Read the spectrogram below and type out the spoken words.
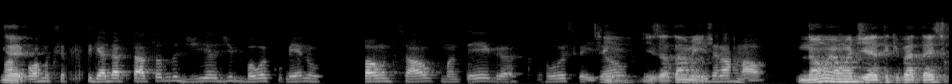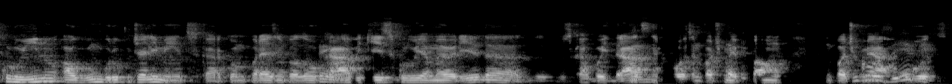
Uma É, forma que você conseguir adaptar todo dia de boa, comendo pão de sal, manteiga, arroz, feijão, sim, exatamente. comida normal. Não é uma dieta que vai estar excluindo algum grupo de alimentos, cara, como por exemplo a low Sim, carb, que exclui a maioria da- do- dos carboidratos, né? sim. Pô, você não pode comer pão, não pode comer Inclusive, arroz.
